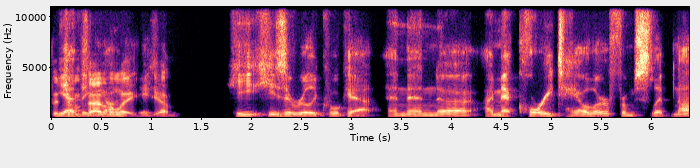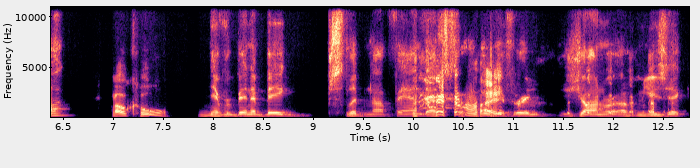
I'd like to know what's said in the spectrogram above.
that jumps out of the lake. Jason. Yep. He he's a really cool cat. And then uh, I met Corey Taylor from Slipknot. Oh, cool. Never been a big Slipknot fan. That's a Right. different genre of music.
